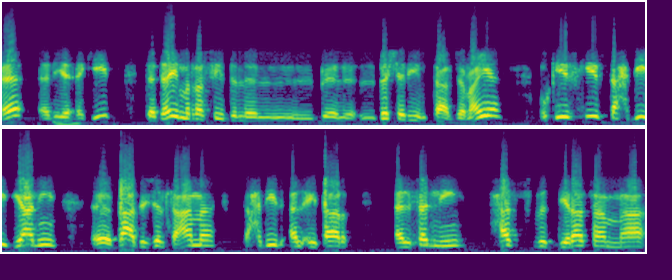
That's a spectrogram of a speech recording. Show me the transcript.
ا هذه أكيد تدعيم الرصيد البشري نتاع الجمعية وكيف كيف تحديد يعني آه، بعد الجلسه عامة تحديد الإطار الفني حسب الدراسة مع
